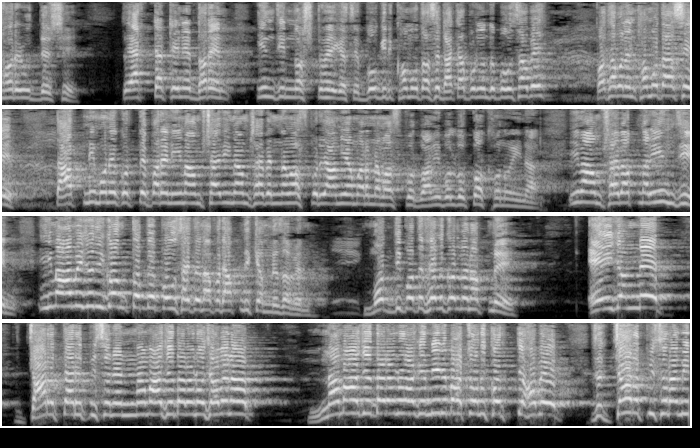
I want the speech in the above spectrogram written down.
শহরের উদ্দেশ্যে, তো একটা ট্রেনের ধরেন ইঞ্জিন নষ্ট হয়ে গেছে, বগির ক্ষমতা আছে, ঢাকা পর্যন্ত পৌঁছাবে? কথা বলেন, ক্ষমতা আছে? তা আপনি মনে করতে পারেন, ইমাম সাহেব, ইমাম সাহেবের নামাজ পড়ে আমি আমার নামাজ পড়ব, আমি বলব কখনোই না। ইমাম সাহেব, আপনার ইঞ্জিন, ইমামই যদি গন্তব্যে পৌঁছাইতে না পারে, আপনি কেমনে যাবেন? মধ্যপথে ফেল করবেন আপনি। এই জন্যে যার তার পিছনে নামাজে দাঁড়ানো যাবে না। নামাজে দাঁড়ানোর আগে নির্বাচন করতে হবে যে যার পিছনে আমি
